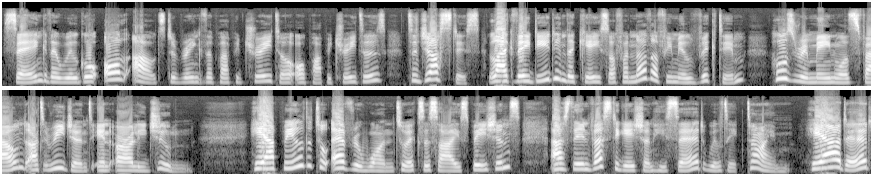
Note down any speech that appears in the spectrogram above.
saying they will go all out to bring the perpetrator or perpetrators to justice, like they did in the case of another female victim whose remain was found at Regent in early June. He appealed to everyone to exercise patience as the investigation, he said, will take time. He added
